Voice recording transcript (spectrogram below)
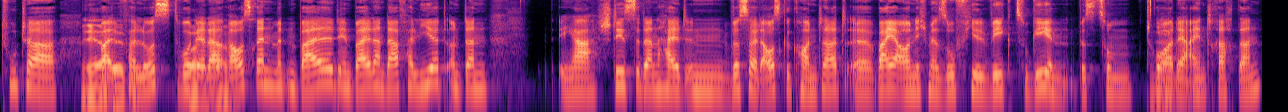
Tuta-Ballverlust, ja, wo Ball, der da rausrennt mit dem Ball, den Ball dann da verliert und dann ja, stehst du dann halt in, wirst du halt ausgekontert. Äh, war ja auch nicht mehr so viel Weg zu gehen bis zum Tor ja. der Eintracht dann.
